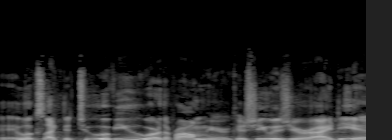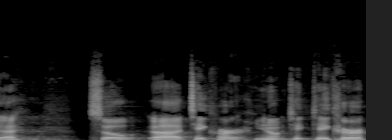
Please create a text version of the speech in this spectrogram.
it looks like the two of you are the problem here because she was your idea. So uh, take her, you know, take, take her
